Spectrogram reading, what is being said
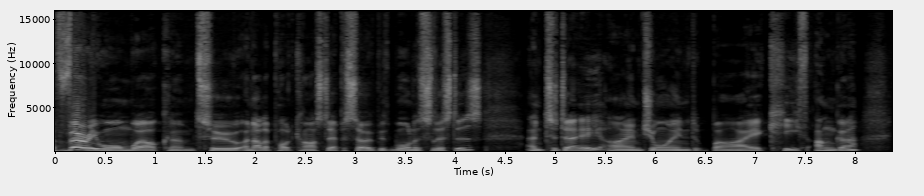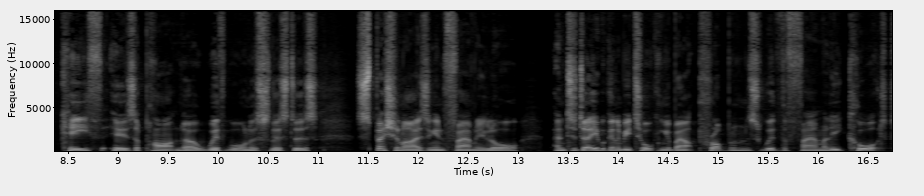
A very warm welcome to another podcast episode with Warner Solicitors. And today I'm joined by Keith Unger. Keith is a partner with Warner Solicitors, specializing in family law. And today we're going to be talking about problems with the family court.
